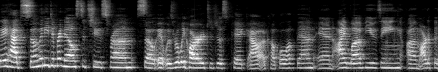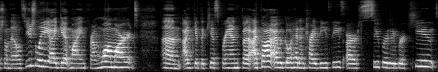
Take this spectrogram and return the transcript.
They had so many different nails to choose from, so it was really hard to just pick out a couple of them. And I love using um, artificial nails. Usually I get mine from Walmart. Um, I get the Kiss brand, but I thought I would go ahead and try these. These are super duper cute,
